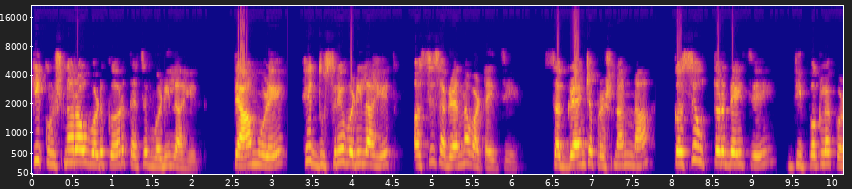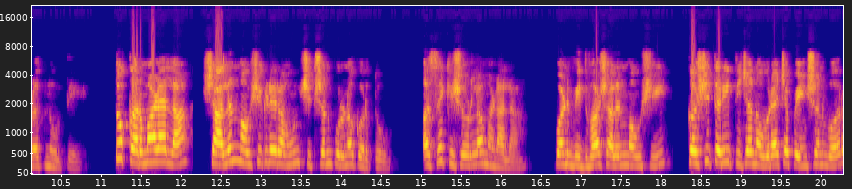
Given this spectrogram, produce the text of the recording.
की कृष्णराव वडकर त्याचे वडील आहेत. त्यामुळे हे दुसरे वडील आहेत असे सगळ्यांना वाटायचे. सगळ्यांच्या प्रश्नांना कसे उत्तर द्यायचे दीपकला कळत नव्हते. तो करमाळ्याला शालन मावशीकडे राहून शिक्षण पूर्ण करतो असे किशोरला म्हणाला. पण विधवा शालन मावशी कशी तरी तिच्या नवऱ्याच्या पेन्शनवर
